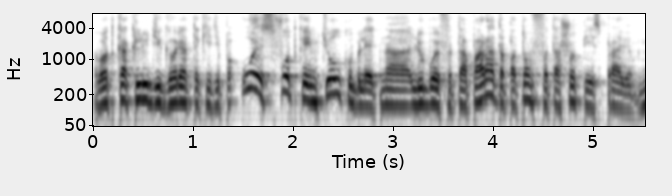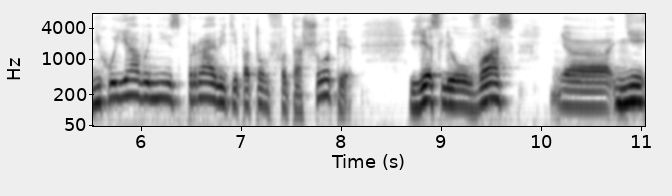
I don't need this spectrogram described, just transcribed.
Вот как люди говорят такие типа, ой, сфоткаем телку, блядь, на любой фотоаппарат, а потом в фотошопе исправим. Нихуя вы не исправите потом в фотошопе, если у вас э, не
